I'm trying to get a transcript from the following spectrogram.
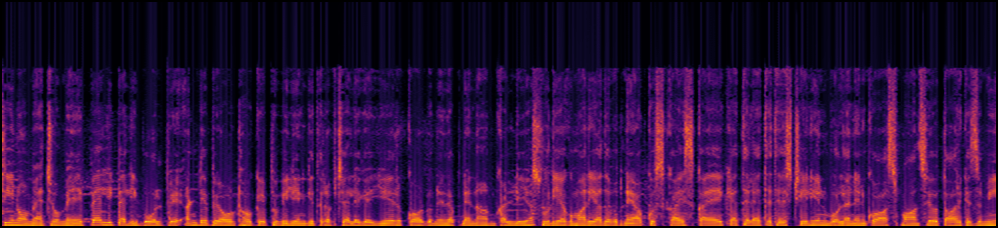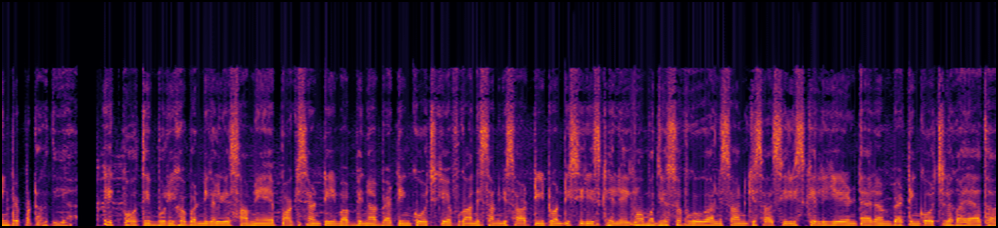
तीनों मैचों में पहली पहली बॉल पे अंडे पे आउट होकर पवेलियन की तरफ़ चले गए। ये रिकॉर्ड उन्होंने अपने नाम कर लिया। सूर्या कुमार यादव अपने आप को स्काई स्काई कहते रहते थे। ऑस्ट्रेलियन बॉलर ने इनको आसमान से उतार के ज़मीन पे पटक दिया। एक बहुत ही बुरी खबर निकल के सामने है पाकिस्तान टीम अब बिना बैटिंग कोच के अफ़गानिस्तान के साथ टी ट्वेंटी सीरीज़ खेलेगी। मोहम्मद यूसुफ को अफ़गानिस्तान के साथ सीरीज़ के लिए इंटरम बैटिंग कोच लगाया था।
